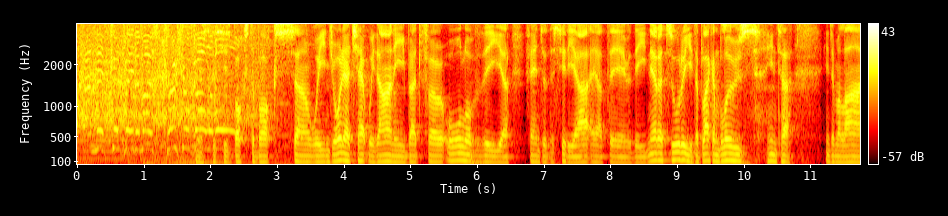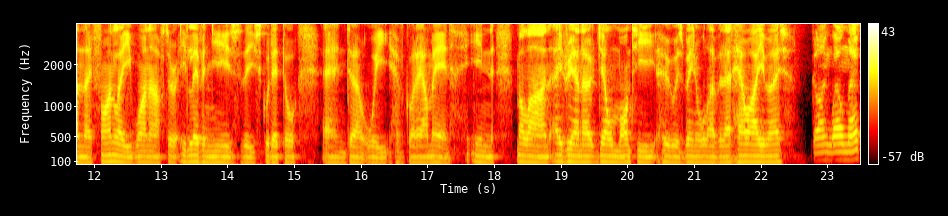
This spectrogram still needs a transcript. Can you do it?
And this could be the most crucial goal. Yes, this is Box to Box. Uh, we enjoyed our chat with Arnie, but for all of the uh, fans of the City are out there, the Nerazzurri, the Black and Blues, Inter. Into Milan, they finally won after 11 years the Scudetto, and uh, we have got our man in Milan, Adriano Del Monte, who has been all over that. How are you, mate? Going well, mate.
